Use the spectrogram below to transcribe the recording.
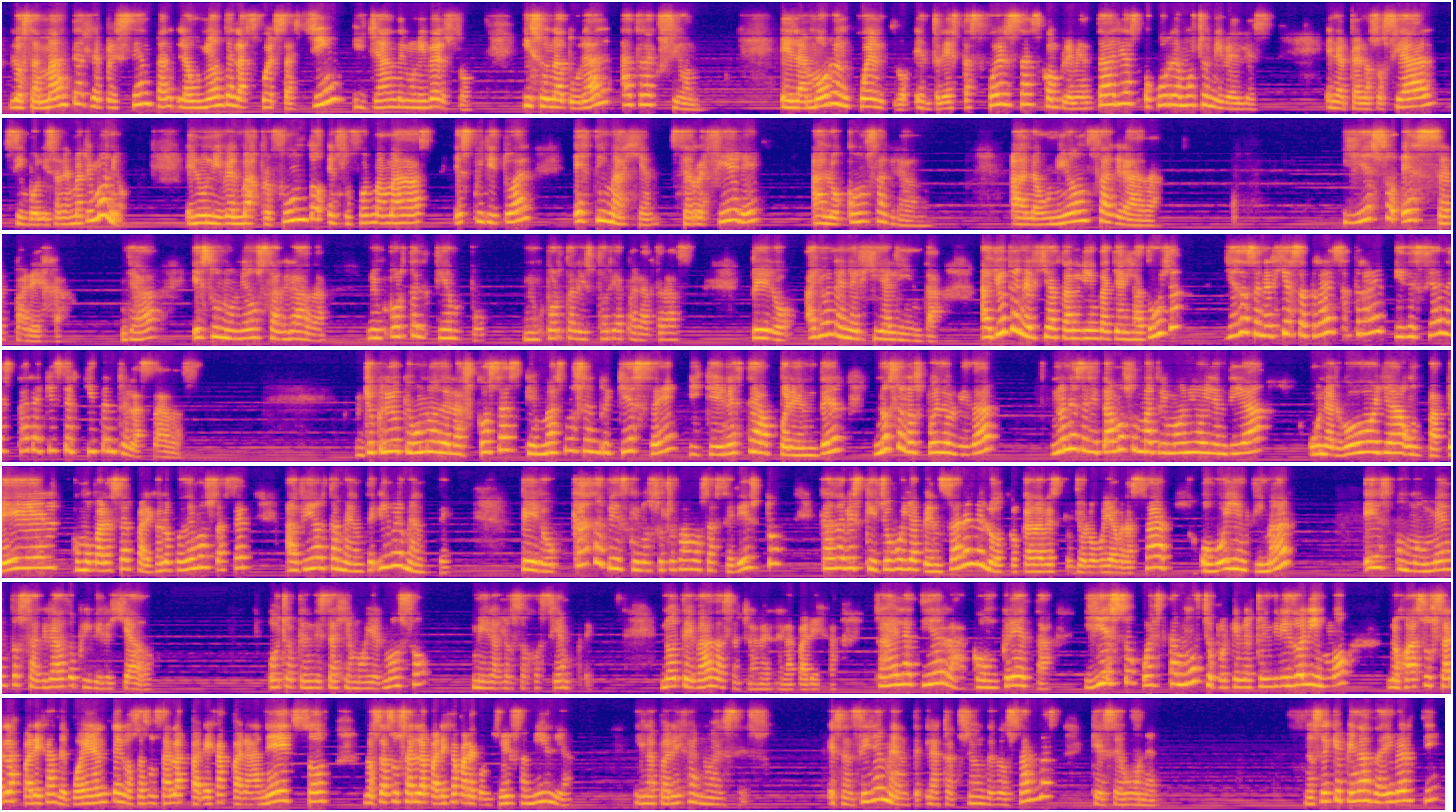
Los amantes representan la unión de las fuerzas yin y yang del universo y su natural atracción. El amor o encuentro entre estas fuerzas complementarias ocurre a muchos niveles. En el plano social, simbolizan el matrimonio. En un nivel más profundo, en su forma más espiritual, esta imagen se refiere a lo consagrado, a la unión sagrada. Y eso es ser pareja, ¿ya? Es una unión sagrada. No importa el tiempo, no importa la historia para atrás, pero hay una energía linda, hay otra energía tan linda que es la tuya, y esas energías se atraen, se atraen y desean estar aquí cerquita entrelazadas. Yo creo que una de las cosas que más nos enriquece y que en este aprender no se nos puede olvidar, no necesitamos un matrimonio hoy en día, una argolla, un papel, como para ser pareja, lo podemos hacer abiertamente, libremente. Pero cada vez que nosotros vamos a hacer esto, cada vez que yo voy a pensar en el otro, cada vez que yo lo voy a abrazar o voy a intimar, es un momento sagrado privilegiado. Otro aprendizaje muy hermoso, mira los ojos siempre. No te vadas a través de la pareja. Trae la tierra concreta. Y eso cuesta mucho porque nuestro individualismo nos hace usar las parejas de puente, nos hace usar las parejas para anexos, nos hace usar la pareja para construir familia. Y la pareja no es eso. Es sencillamente la atracción de dos almas que se unen. No sé qué opinas de ahí, Bertie.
